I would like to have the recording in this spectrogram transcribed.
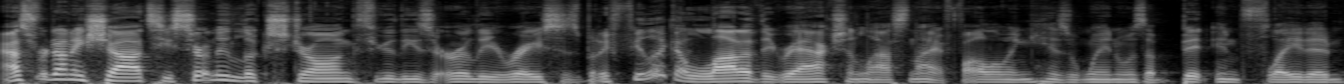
As for Donny Schatz, he certainly looked strong through these early races, but I feel like a lot of the reaction last night following his win was a bit inflated.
